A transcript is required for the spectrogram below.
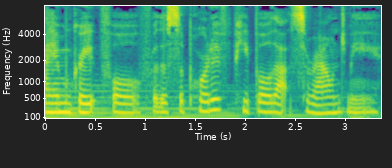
I am grateful for the supportive people that surround me.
